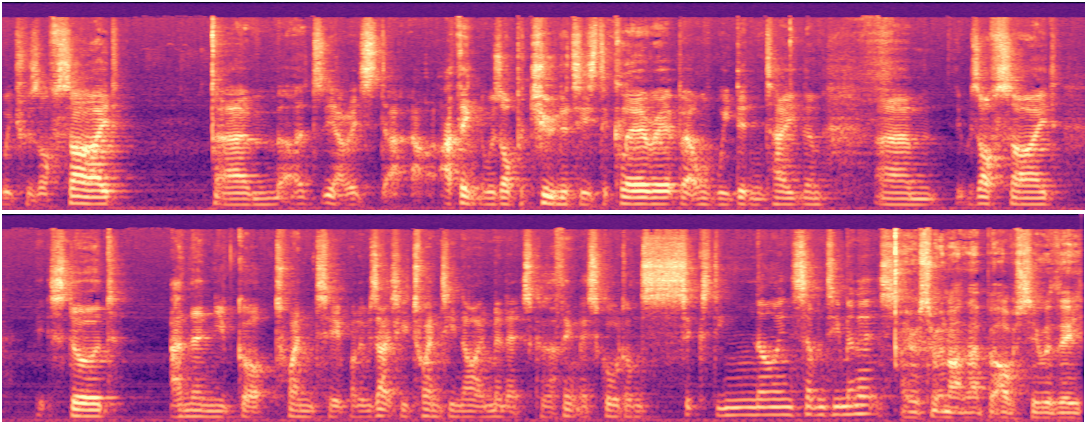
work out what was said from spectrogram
which was offside. Um, you know, it's. I think there was opportunities to clear it, but we didn't take them. Um, it was offside. It stood, and then you've got 20. Well, it was actually 29 minutes because I think they scored on 69, 70 minutes. It was something like that, but obviously with the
